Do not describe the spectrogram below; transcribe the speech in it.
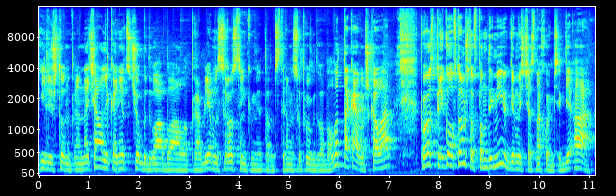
или что, например, начало или конец учебы 2 балла, проблемы с родственниками, там, стороны супруга 2 балла. Вот такая вот шкала. Просто прикол в том, что в пандемию, где мы сейчас находимся, где, а,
